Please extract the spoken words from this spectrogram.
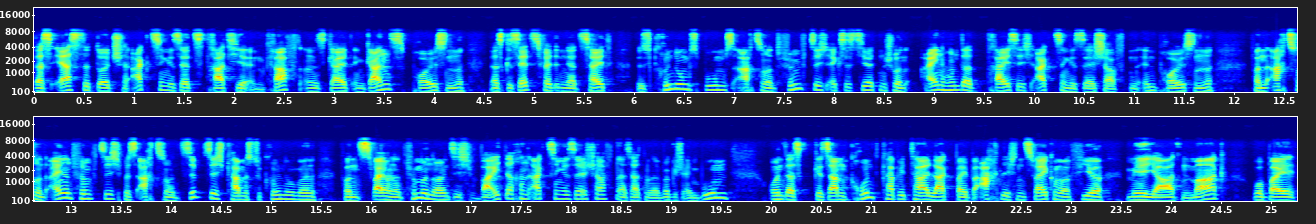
Das erste deutsche Aktiengesetz trat hier in Kraft und es galt in ganz Preußen. Das Gesetz fällt in der Zeit des Gründungsbooms. 1850 existierten schon 130 Aktiengesellschaften in Preußen. Von 1851 bis 1870 kam es zu Gründungen von 295 weiteren Aktiengesellschaften, also hatten wir wirklich einen Boom. Und das Gesamtgrundkapital lag bei beachtlichen 2,4 Milliarden Mark, wobei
